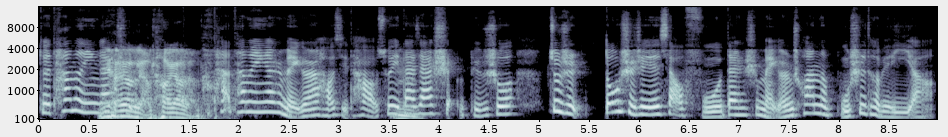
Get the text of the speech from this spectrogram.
对他们应该要两套要两套。他他们应该是每个人好几套，所以嗯大家是、比如说就是都是这些校服，但是每个人穿的不是特别一样，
